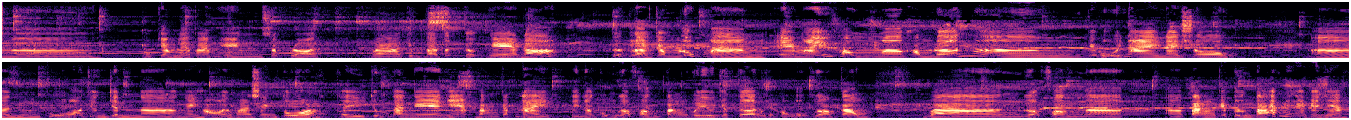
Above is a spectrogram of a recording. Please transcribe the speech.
Ờ, à, 108 ngàn sub rồi. Và chúng ta tích cực nghe đó tức là trong lúc mà em ấy không ờ, không đến ờ, cái buổi nay nay show à, của chương trình à, ngày hội hoa sen tour thì chúng ta nghe nhạc bằng cách này thì nó cũng góp phần tăng view cho kênh của cậu út gò công và góp phần à, à, tăng cái tương tác nữa nha cả nhà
